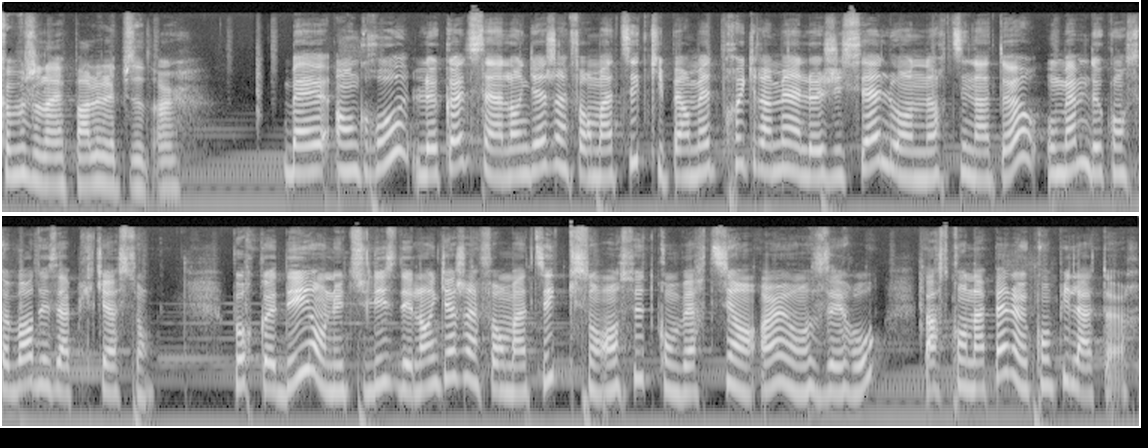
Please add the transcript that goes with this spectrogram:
Comme j'en avais parlé à l'épisode 1. Ben, en gros, le code, c'est un langage informatique qui permet de programmer un logiciel ou un ordinateur ou même de concevoir des applications. Pour coder, on utilise des langages informatiques qui sont ensuite convertis en 1 et en 0 par ce qu'on appelle un compilateur.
